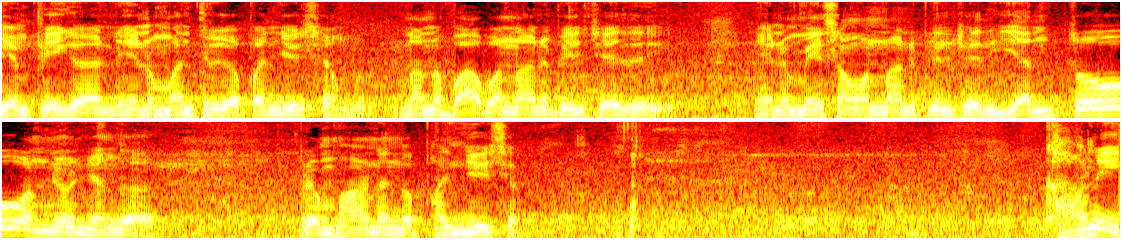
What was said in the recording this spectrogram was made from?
ఎంపీగా నేను మంత్రిగా పనిచేశాము. నన్ను బాబన్న అని పిలిచేది నేను మేసమన్న పిలిచేది ఎంతో అన్యోన్యంగా బ్రహ్మాండంగా పనిచేశాం కానీ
